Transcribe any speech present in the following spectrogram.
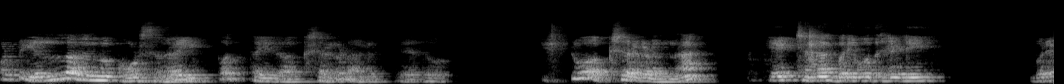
ಒಟ್ಟು ಎಲ್ಲದನ್ನು ಕೂಡಿಸಿದ್ರೆ ಇಪ್ಪತ್ತೈದು ಅಕ್ಷರಗಳಾಗುತ್ತೆ ಅದು. ಇಷ್ಟು ಅಕ್ಷರಗಳನ್ನು ಹೇಗೆ ಚೆನ್ನಾಗಿ ಬರೀಬೋದು ಹೇಳಿ? ಬರೀ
